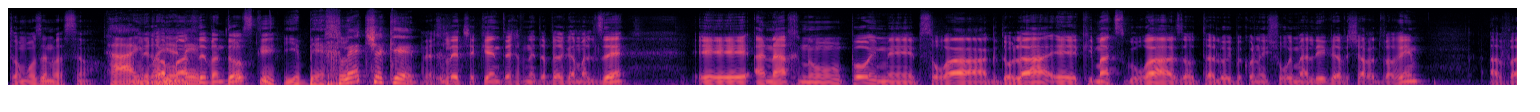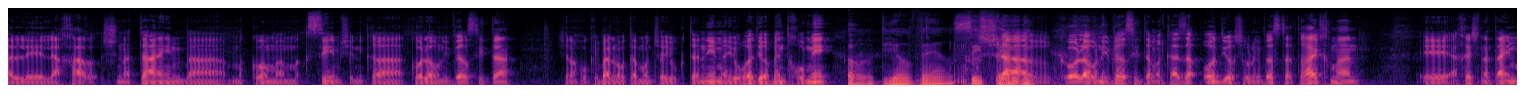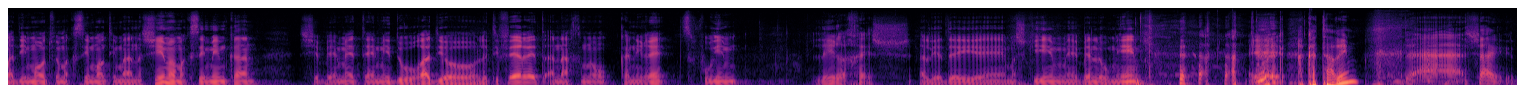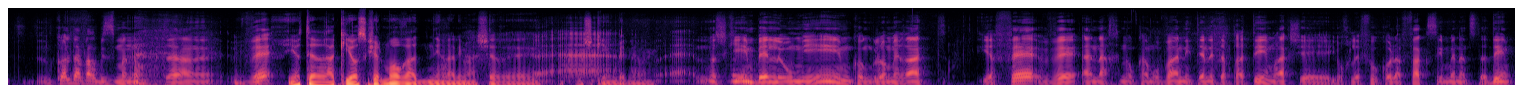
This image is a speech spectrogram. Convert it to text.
תום רוזנבסר. היי, מה מרמת העניינים? לבנדובסקי. יה, בהחלט שכן. בהחלט שכן, תכף נדבר גם על זה. אה, אנחנו פה עם אה, בשורה גדולה, אה, כמעט סגורה, זה עוד תלוי בכל מיני אישורים מהליגה ושאר הדברים, אבל לאחר שנתיים במקום המקסים שנקרא כל האוניברסיטה, שאנחנו קיבלנו אותם עוד שהיו קטנים, היו רדיו הבינתחומי, אודיוורסיטי. עכשיו כל האוניברסיטה, מרכז האודיו של אוניברסיטת רייכמן, אחרי שנתיים מדהימות ומקסימות עם האנשים המקסימים כאן, שבאמת העמידו רדיו לתפארת, אנחנו כנראה צפויים להירכש על ידי אה, משקיעים אה, בינלאומיים. אה, הקטרים? אה, שי, כל דבר בזמנו, ו... יותר הקיוסק של מורד נראה לי מאשר אה, משקיעים בינלאומיים. משקיעים בינלאומיים, קונגלומרט יפה, ואנחנו כמובן ניתן את הפרטים, רק שיוחלפו כל הפקסים בין הצדדים,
